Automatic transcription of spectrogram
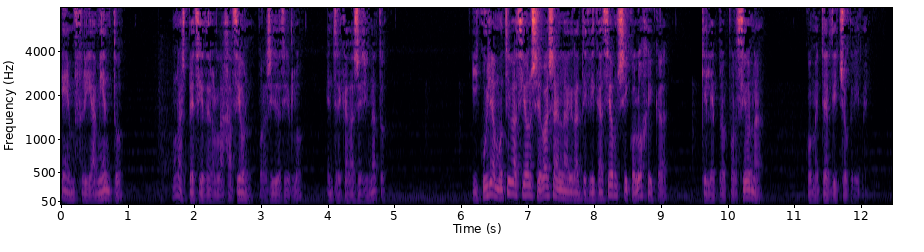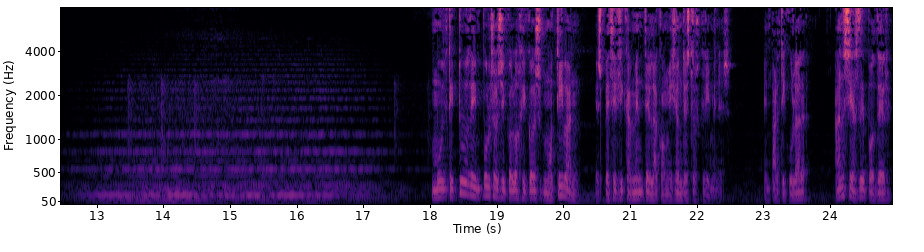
enfriamiento, una especie de relajación, por así decirlo, entre cada asesinato, y cuya motivación se basa en la gratificación psicológica que le proporciona cometer dicho crimen. Multitud de impulsos psicológicos motivan específicamente la comisión de estos crímenes en particular ansias de poder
